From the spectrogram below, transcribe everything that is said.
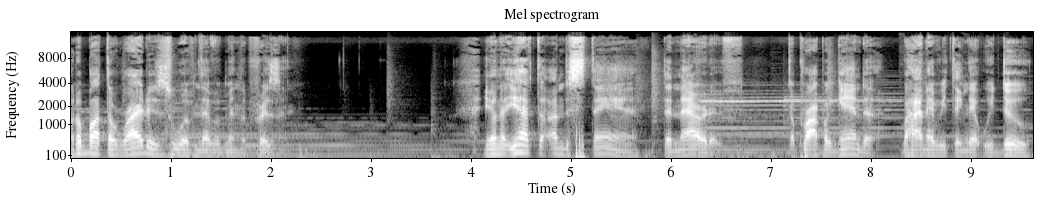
What about the writers who have never been to prison? You know, you have to understand the narrative, the propaganda behind everything that we do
